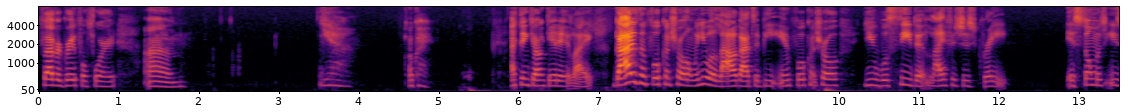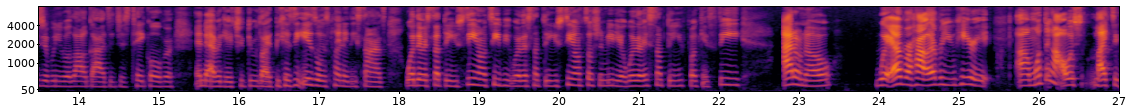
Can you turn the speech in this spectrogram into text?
forever grateful for it. Um, yeah, okay. I think y'all get it. Like God is in full control, and when you allow God to be in full control, you will see that life is just great it's so much easier when you allow God to just take over and navigate you through life because He is always planting these signs. Whether it's something you see on TV, whether it's something you see on social media, whether it's something you fucking see, I don't know, wherever, however you hear it. Um, one thing I always like to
